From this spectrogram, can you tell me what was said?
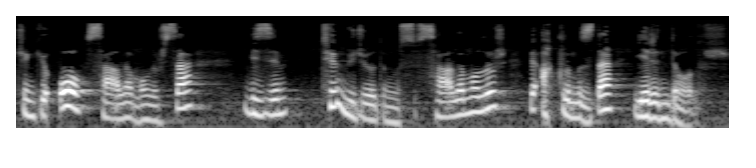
Çünkü o sağlam olursa bizim tüm vücudumuz sağlam olur ve aklımız da yerinde olur.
